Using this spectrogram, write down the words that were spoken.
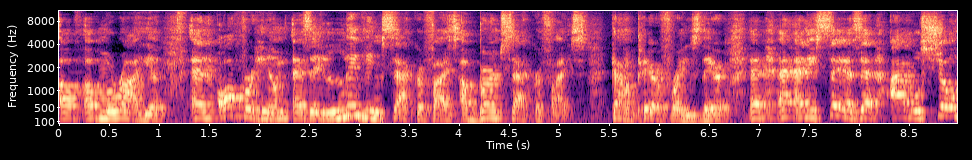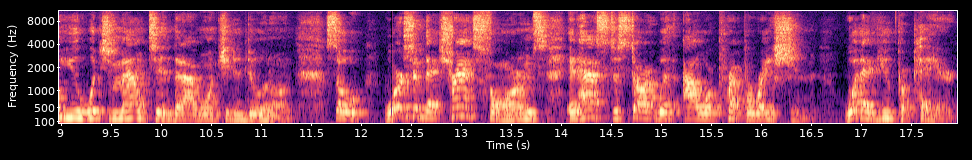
of, of Moriah and offer him as a living sacrifice, a burnt sacrifice. Kind of paraphrase there. And, and he says that I will show you which mountain that I want you to do it on. So, worship that transforms, it has to start with our preparation. What have you prepared?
